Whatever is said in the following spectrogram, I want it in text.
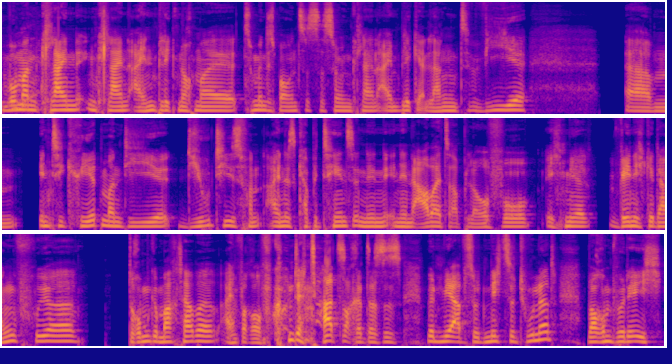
wo man einen kleinen, einen kleinen Einblick nochmal, zumindest bei uns ist das so, einen kleinen Einblick erlangt, wie ähm, integriert man die Duties von eines Kapitäns in den, in den Arbeitsablauf, wo ich mir wenig Gedanken früher drum gemacht habe, einfach aufgrund der Tatsache, dass es mit mir absolut nichts zu tun hat. Warum würde ich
